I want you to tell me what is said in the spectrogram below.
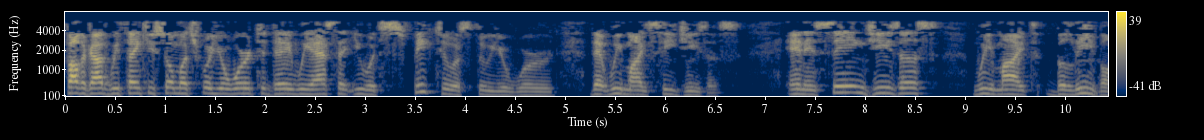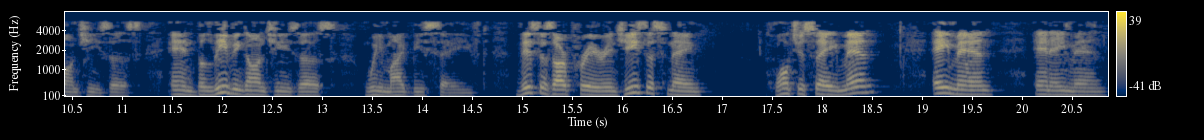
Father God, we thank you so much for your word today. We ask that you would speak to us through your word, that we might see Jesus. And in seeing Jesus, we might believe on Jesus. And believing on Jesus, we might be saved. This is our prayer. In Jesus' name, won't you say amen, amen, and amen.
